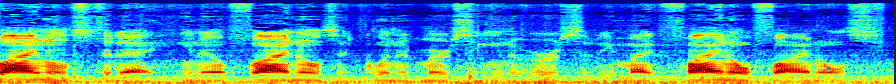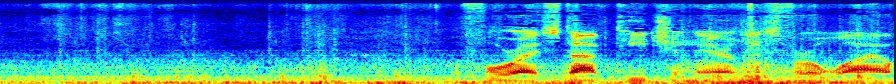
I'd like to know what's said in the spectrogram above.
Finals today. You know, finals at Gwynedd Mercy University. My final finals before I stop teaching there, at least for a while.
